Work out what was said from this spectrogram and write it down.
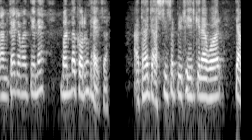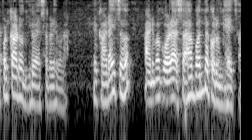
अंगठ्याच्या मदतीने बंद करून घ्यायचं. आता जास्तीचं पीठ येईल केल्यावर ते आपण काढून घेऊया सगळे बघा. हे काढायचं आणि मग गोळा असा हा बंद करून घ्यायचा.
